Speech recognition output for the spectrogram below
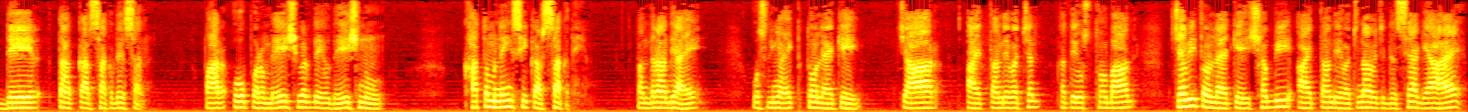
ਦੇਰ ਤਾਂ ਕਰ ਸਕਦੇ ਸਨ। ਪਰ ਉਹ ਪਰਮੇਸ਼ਵਰ ਦੇ ਉਦੇਸ਼ ਨੂੰ ਖਤਮ ਨਹੀਂ ਸੀ ਕਰ ਸਕਦੇ। 15 ਅਧਿਆਏ, ਉਸ ਦੀਆਂ 1 ਤੋਂ ਲੈ ਕੇ 4 ਆਇਤਾਂ ਦੇ ਵਚਨ ਅਤੇ ਉਸ ਤੋਂ ਬਾਅਦ 24 ਤੋਂ ਲੈ ਕੇ 26 ਆਇਤਾਂ ਦੇ ਵਚਨਾਂ ਵਿੱਚ ਦੱਸਿਆ ਗਿਆ ਹੈ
